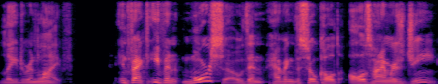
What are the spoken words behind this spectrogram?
later in life. In fact, even more so than having the so-called Alzheimer's gene.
